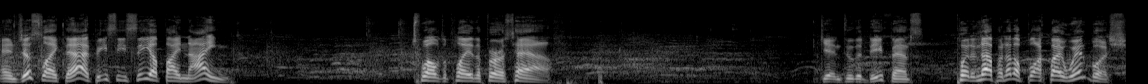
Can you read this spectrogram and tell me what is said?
And just like that, BCC up by nine. 12 to play in the first half. Getting through the defense, putting up another block by Winbush.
